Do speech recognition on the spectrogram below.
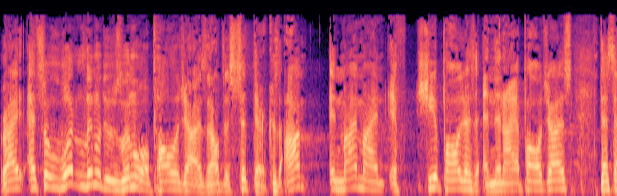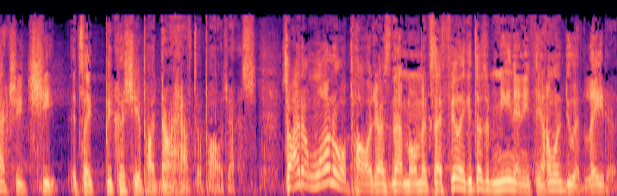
right? And so what Lynn will do is Lynn will apologize and I'll just sit there because I'm, in my mind, if she apologizes and then I apologize, that's actually cheap. It's like because she apologized, now I have to apologize. So I don't want to apologize in that moment because I feel like it doesn't mean anything. I want to do it later.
